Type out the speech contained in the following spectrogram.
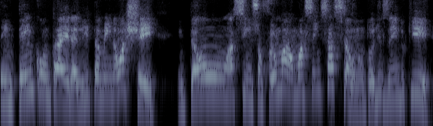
tentei encontrar ele ali, também não achei. Então, assim, só foi uma, uma sensação. Não estou dizendo que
